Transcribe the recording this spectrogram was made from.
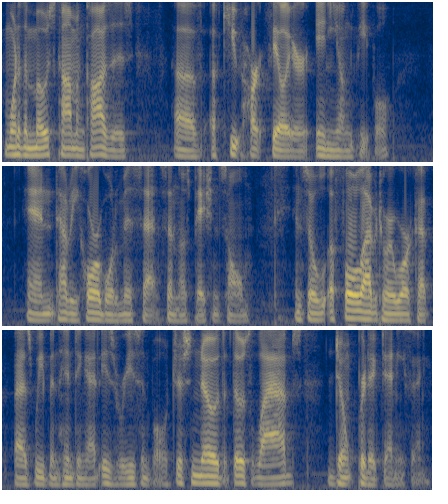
one of the most common causes of acute heart failure in young people. And that'd be horrible to miss that and send those patients home. And so a full laboratory workup, as we've been hinting at, is reasonable. Just know that those labs don't predict anything.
